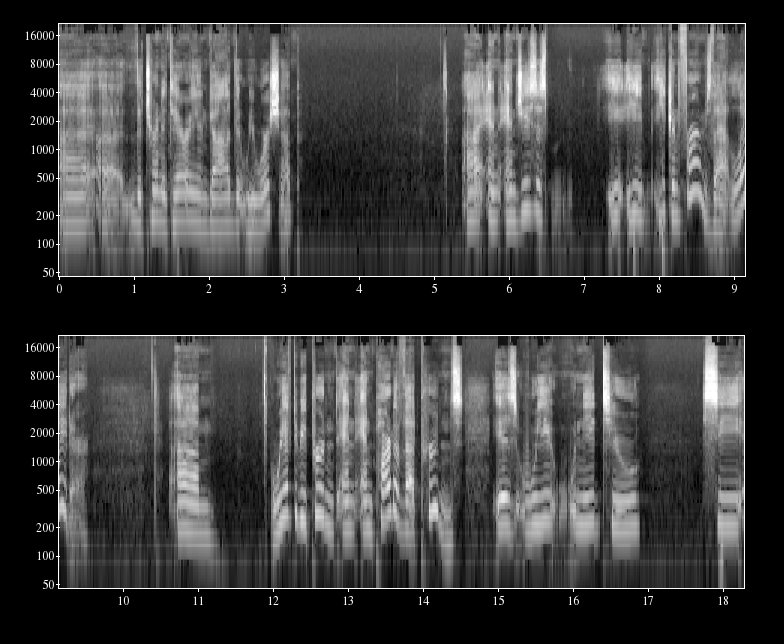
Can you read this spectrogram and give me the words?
uh, uh, the Trinitarian God that we worship. Uh, and and Jesus, he, he, he confirms that later. Um, we have to be prudent, and, and part of that prudence is we need to see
